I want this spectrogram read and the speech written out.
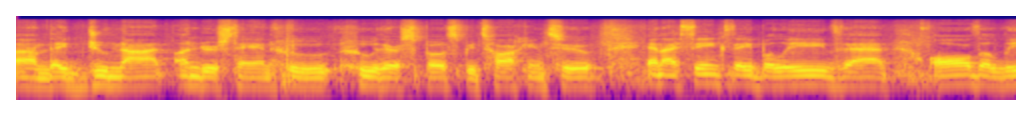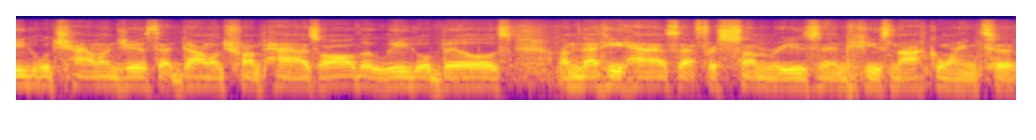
Um, they do not understand who who they're supposed to be talking to, and I think they believe that all the legal challenges that Donald Trump has, all the legal bills um, that he has that for some reason he's not going to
